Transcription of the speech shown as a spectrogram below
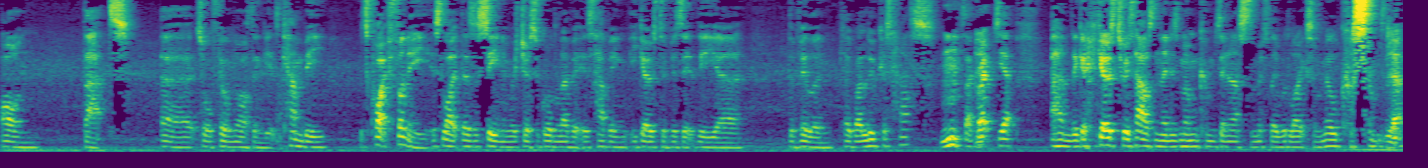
on that uh, sort of film noir thing, it can be. It's quite funny. It's like there's a scene in which Joseph Gordon-Levitt is having he goes to visit the uh, the villain played by Lukas Haas. Mm. Is that correct? Yeah. And they go, he goes to his house, and then his mum comes in and asks them if they would like some milk or something. Yeah.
